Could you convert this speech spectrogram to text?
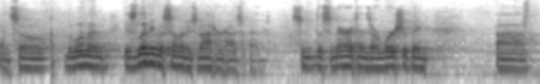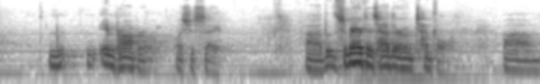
And so the woman is living with someone who's not her husband. So the Samaritans are worshiping uh, improperly, let's just say. Uh, the Samaritans had their own temple. Um,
